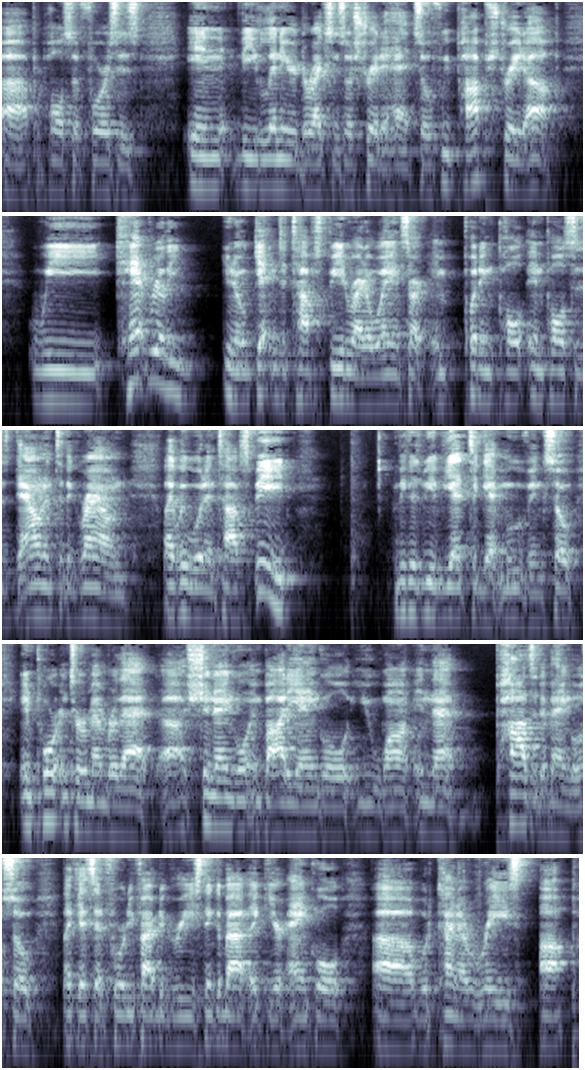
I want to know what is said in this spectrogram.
uh, propulsive forces in the linear direction. So straight ahead. So if we pop straight up, we can't really you know, get into top speed right away and start putting impulses down into the ground like we would in top speed because we have yet to get moving. So important to remember that uh, shin angle and body angle you want in that positive angle. So like I said, 45 degrees, think about like your ankle uh, would kind of raise up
